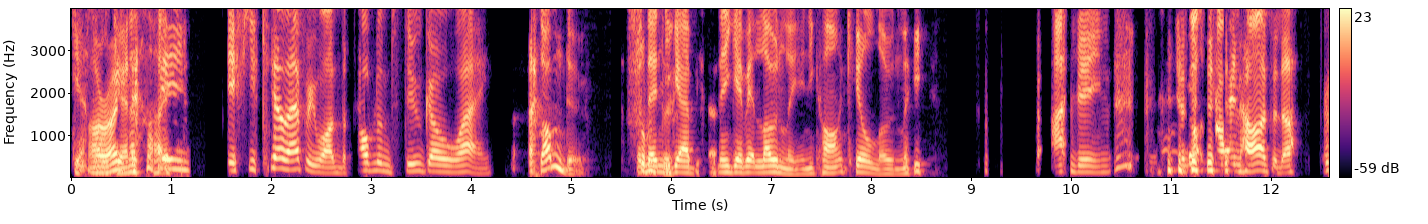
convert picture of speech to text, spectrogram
Guess All I'll right. Genocide. if you kill everyone, the problems do go away. Some do, but then you get then you get a bit lonely, and you can't kill lonely. I mean, you're not trying hard enough.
